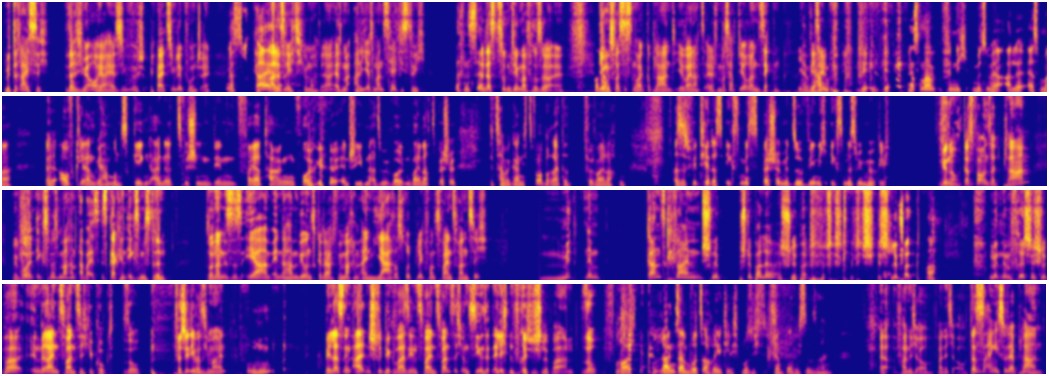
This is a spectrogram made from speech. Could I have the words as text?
Mit 30. Da dachte ich mir auch, ja, herzlichen Glückwunsch, herzlichen Glückwunsch ey. Das ist geil. Alles richtig gemacht, ja. Erstmal, hatte ich erstmal einen Selfie-Strich. Das ist Ja, das zum Thema Friseur, ey. Oder- Jungs, was ist denn heute geplant, ihr Weihnachtselfen? Was habt ihr euren Säcken? Ja, wir Erzähl. haben, wir, wir, erstmal finde ich, müssen wir alle erstmal äh, aufklären. Wir haben uns gegen eine zwischen den Feiertagen Folge entschieden. Also wir wollten Weihnachtsspecial. Jetzt haben wir gar nichts vorbereitet für Weihnachten. Also es wird hier das Xmas-Special mit so wenig Xmas wie möglich. Genau, das war unser Plan. Wir wollen Xmas machen, aber es ist gar kein Xmas drin. Sondern es ist eher am Ende haben wir uns gedacht, wir machen einen Jahresrückblick von 22 mit einem ganz kleinen Schnipp, Schnipperle, äh, Schlipper, Schlipperle, Ah. mit einem frischen Schlipper in 23 geguckt. So. Versteht ihr, was ich meine? Mhm. Wir lassen den alten Schlippi quasi in 22 und ziehen uns jetzt endlich einen frischen Schlipper an. So. Boah, langsam wurde es auch eklig, muss ich ganz ehrlich so sagen. Ja, fand ich auch, fand ich auch. Das ist eigentlich so der Plan.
